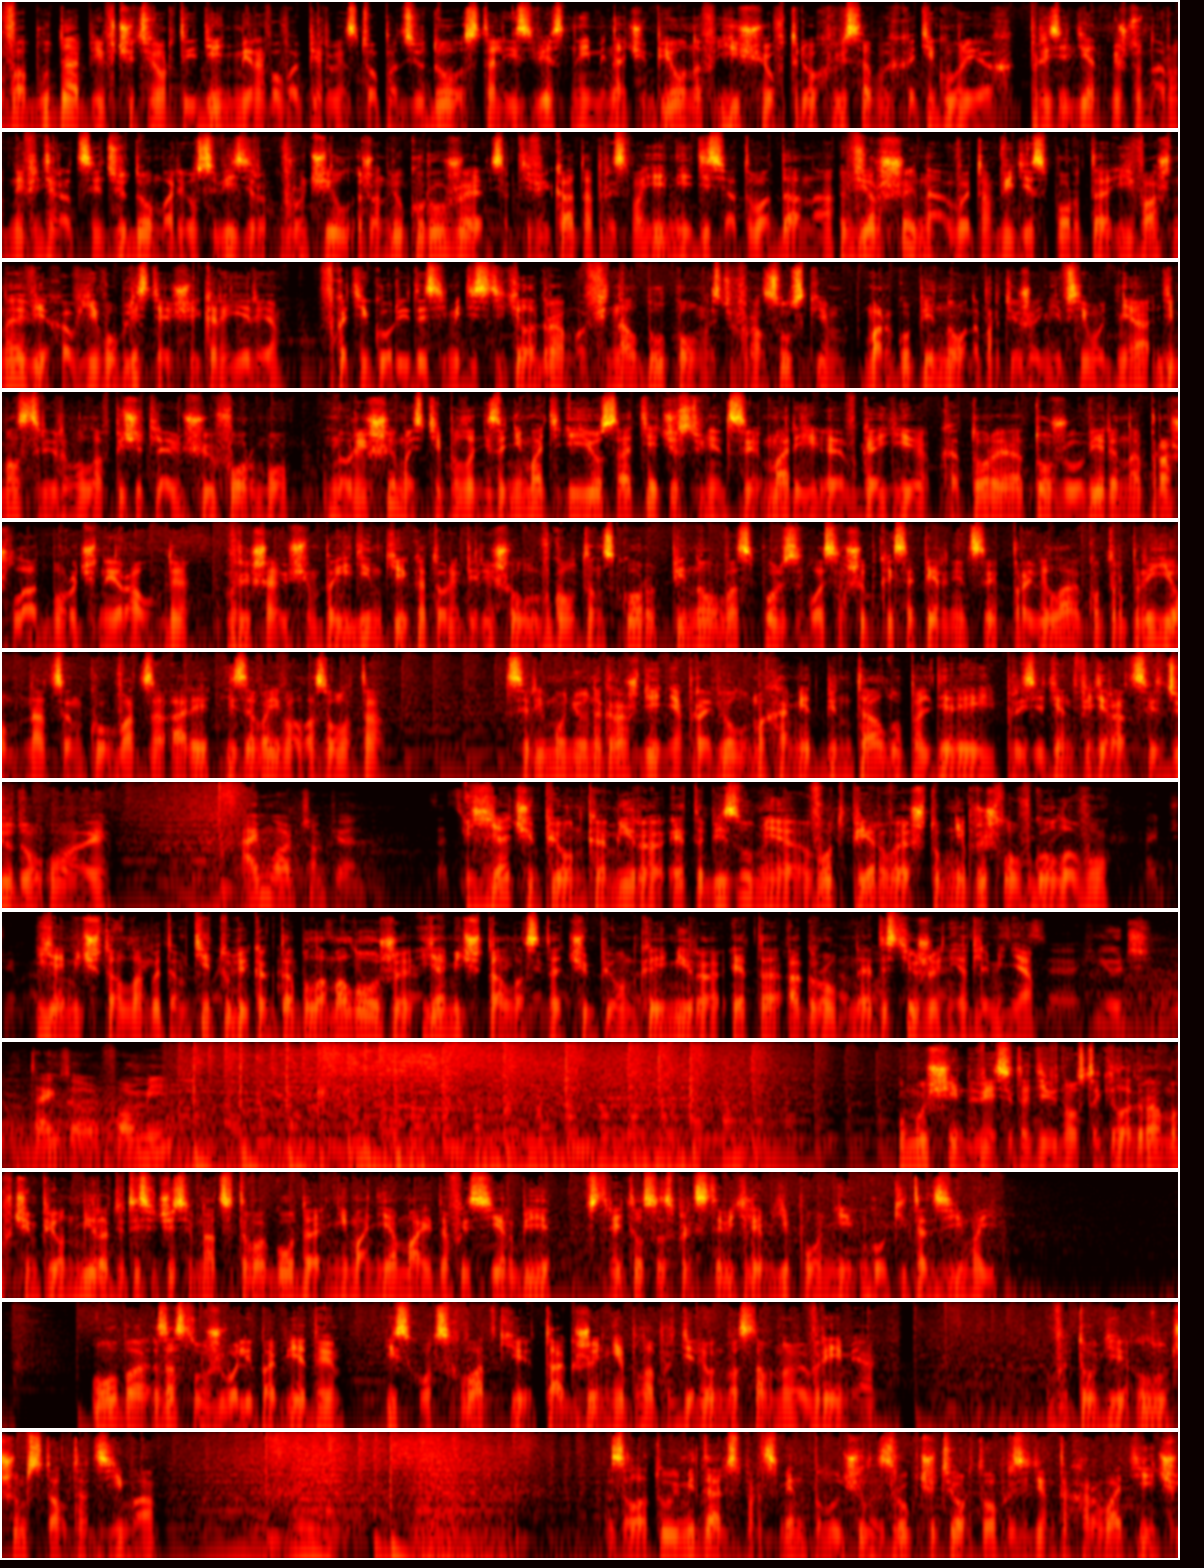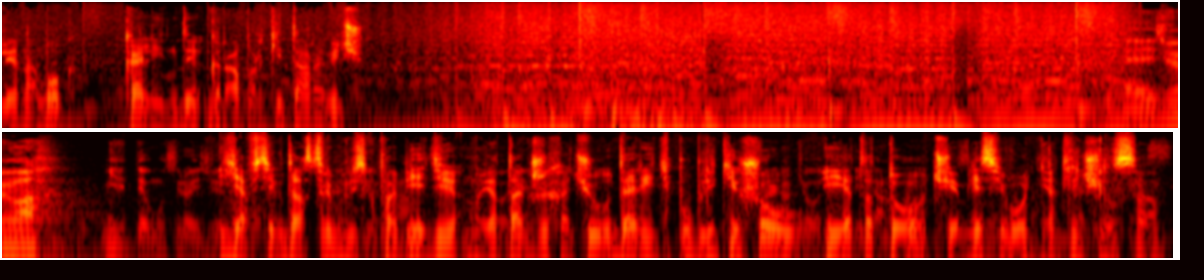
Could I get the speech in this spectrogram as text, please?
В Абу-Даби в четвертый день мирового первенства по дзюдо стали известны имена чемпионов еще в трех весовых категориях. Президент Международной Федерации дзюдо Мариус Визер вручил Жан-Люку Руже сертификат о присвоении 10-го дана. Вершина в этом виде спорта и важная веха в его блестящей карьере. В категории до 70 килограммов финал был полностью французским. Марго Пино на протяжении всего дня демонстрировала впечатляющую форму. Но решимости было не занимать ее соотечественницы Мари Эв Гае, которая тоже уверенно прошла отборочные раунды. В решающем поединке, который перешел в Golden Score, Пино воспользовалась ошибкой соперницы, провела контрприем на оценку в Адзааре и завоевала золото. Церемонию награждения провел Мохаммед Бинталу Пальдерей, президент Федерации дзюдо УАЭ. Я чемпионка мира. Это безумие. Вот первое, что мне пришло в голову. Я мечтала об этом титуле, когда была моложе. Я мечтала стать чемпионкой мира. Это огромное достижение для меня. У мужчин в весе до 90 килограммов чемпион мира 2017 года Ниманья Майдов из Сербии встретился с представителем Японии Гоки Тадзимой. Оба заслуживали победы. Исход схватки также не был определен в основное время. В итоге лучшим стал Тадзима. Золотую медаль спортсмен получил из рук четвертого президента Хорватии, члена МОК Калинды Грабар-Китарович. Я всегда стремлюсь к победе, но я также хочу дарить публике шоу, и это то, чем я сегодня отличился.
